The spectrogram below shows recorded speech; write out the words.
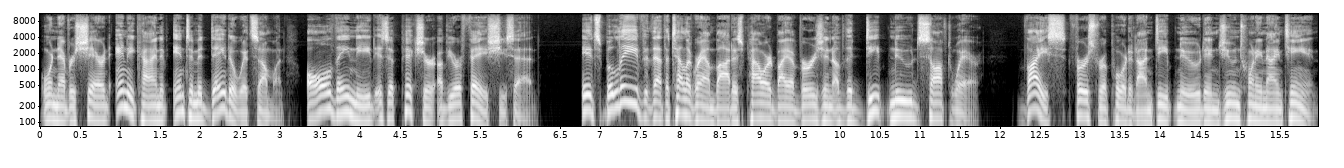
or never shared any kind of intimate data with someone. All they need is a picture of your face, she said. It's believed that the Telegram bot is powered by a version of the Deep Nude software. Vice first reported on Deep Nude in June 2019.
